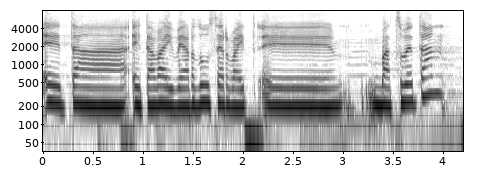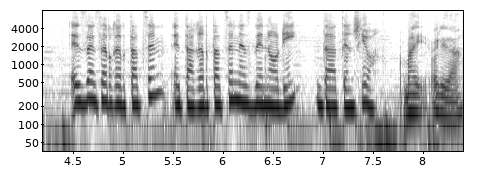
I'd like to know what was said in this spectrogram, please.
eta, eta bai, behar du zerbait e, batzuetan, ez da ezer gertatzen, eta gertatzen ez den hori da tensioa. Bai, hori da.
